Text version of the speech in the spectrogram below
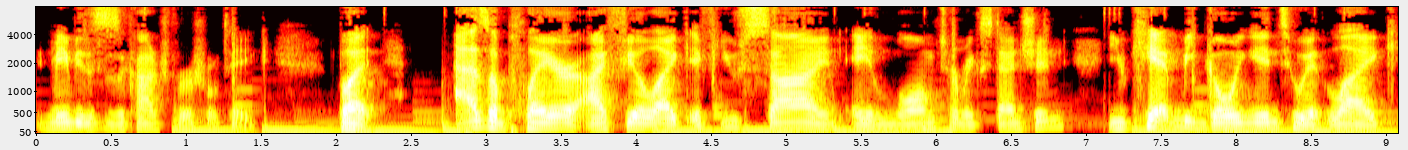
maybe this is a controversial take but as a player, I feel like if you sign a long term extension, you can't be going into it like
